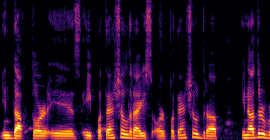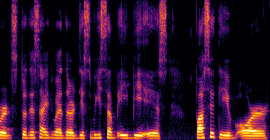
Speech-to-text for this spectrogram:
inductor is a potential rise or potential drop, in other words, to decide whether this V sub AB is positive or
